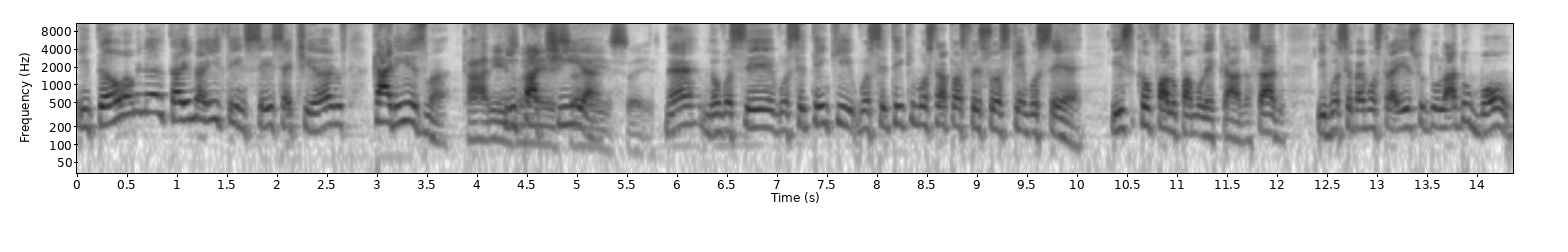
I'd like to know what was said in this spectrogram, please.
Então a menina tá indo aí, tem 6, 7 anos, carisma. Carisma. Empatia. É isso, é isso. né? Não, você, você, tem que, você tem que mostrar para as pessoas quem você é. Isso que eu falo para molecada, sabe? E você vai mostrar isso do lado bom.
